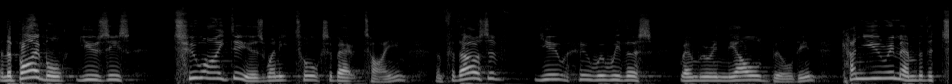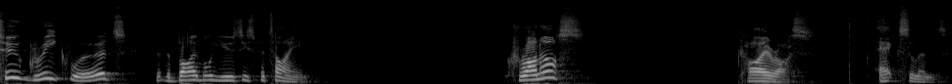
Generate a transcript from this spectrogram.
And the Bible uses two ideas when it talks about time. And for those of you who were with us when we were in the old building, can you remember the two Greek words that the Bible uses for time? Chronos, Kairos. Excellent.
